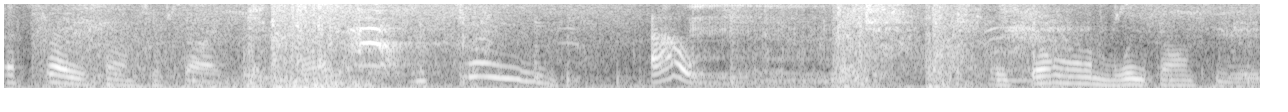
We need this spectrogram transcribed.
Let's try this on for size. Please! Ouch! Wait, don't let him leap onto you.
